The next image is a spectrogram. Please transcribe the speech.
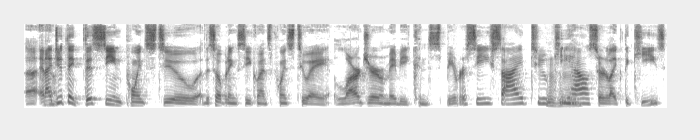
Uh, and I do think this scene points to this opening sequence points to a larger, maybe conspiracy side to Key House or like the keys,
